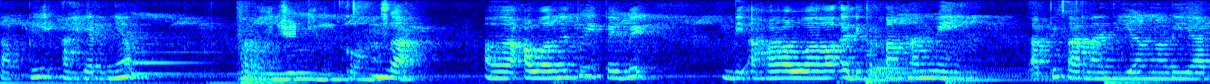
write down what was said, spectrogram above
Tapi akhirnya Oh, Juni kok enggak. Eh, awalnya tuh ITB di awal eh, di pertengahan Mei. Tapi karena dia ngelihat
